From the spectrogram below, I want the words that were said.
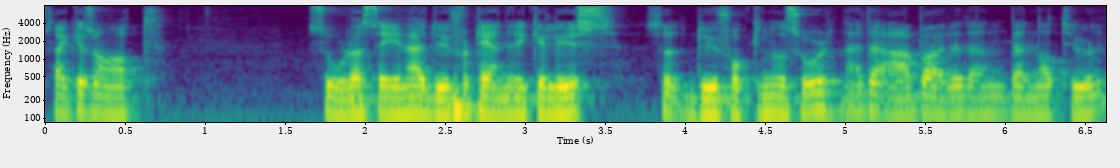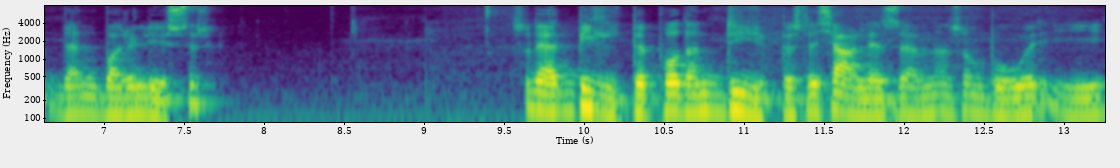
Så det er ikke sånn at sola sier 'nei, du fortjener ikke lys', så du får ikke noe sol. Nei, det er bare den, den naturen. Den bare lyser. Så det er et bilde på den dypeste kjærlighetsevnen som bor i,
